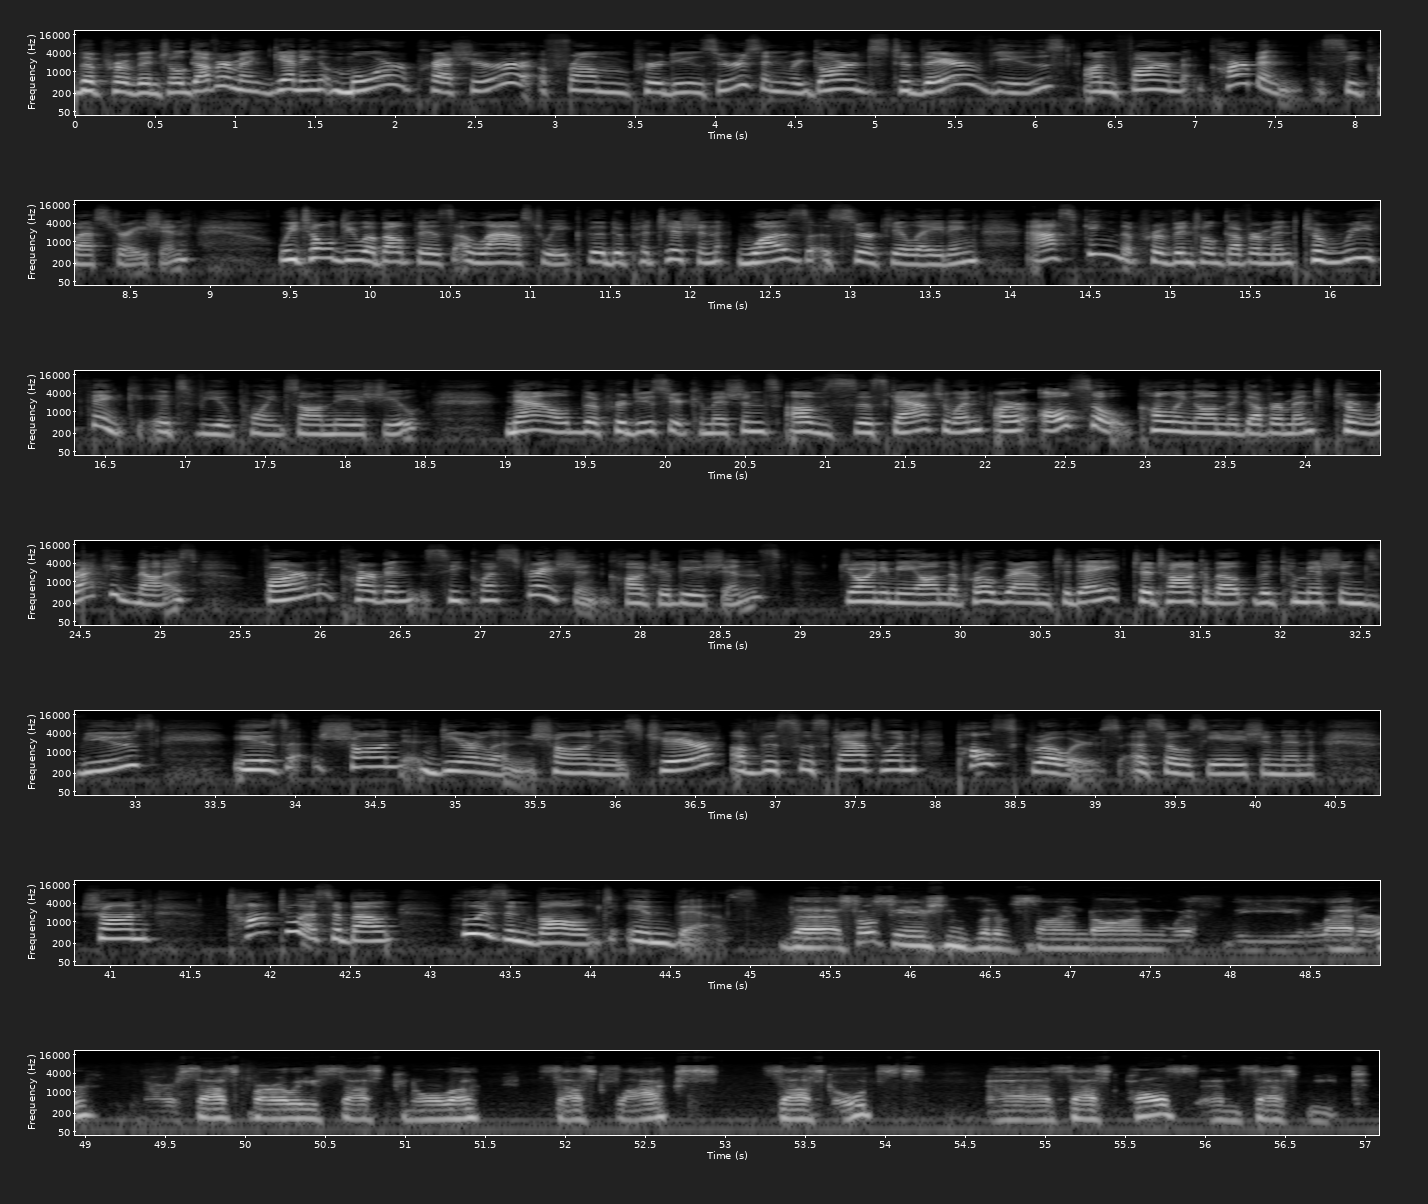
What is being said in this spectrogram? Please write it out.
The provincial government getting more pressure from producers in regards to their views on farm carbon sequestration. We told you about this last week. The petition was circulating asking the provincial government to rethink its viewpoints on the issue. Now, the producer commissions of Saskatchewan are also calling on the government to recognize farm carbon sequestration contributions. Joining me on the program today to talk about the Commission's views is Sean Dyrland. Sean is chair of the Saskatchewan Pulse Growers Association. And Sean, talk to us about who is involved in this. The associations that have signed on with the letter are Sask Barley, Sask Canola, Sask Flax, Sask Oats, uh, Sask Pulse, and Sask Wheat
